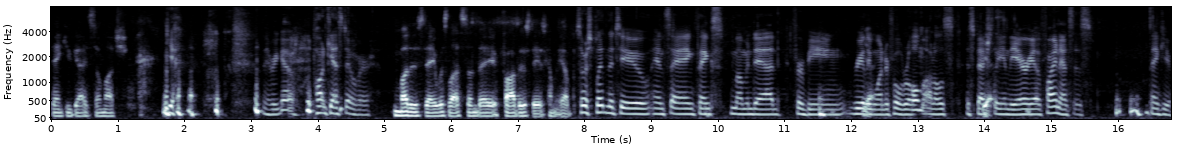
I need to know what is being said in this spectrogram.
Thank you guys so much. Yeah. there we go. Podcast over. Mother's Day was last Sunday. Father's Day is coming up. So we're splitting the two and saying thanks, mom and dad, for being really Yeah. wonderful role models, especially Yes. in the area of finances. Thank you.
